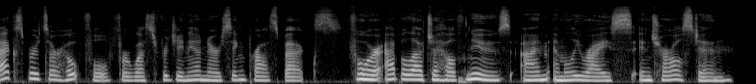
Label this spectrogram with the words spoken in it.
experts are hopeful for West Virginia nursing prospects. For Appalachia Health News, I'm Emily Rice in Charleston.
